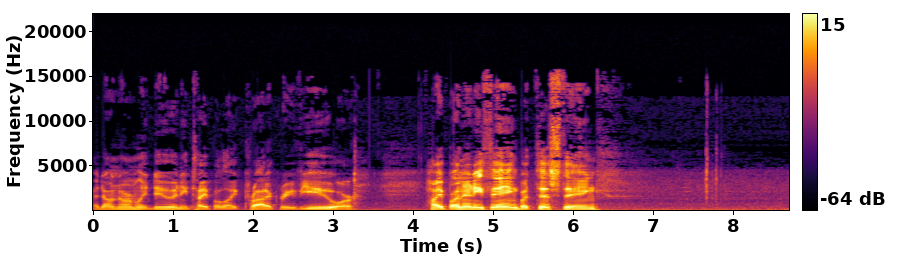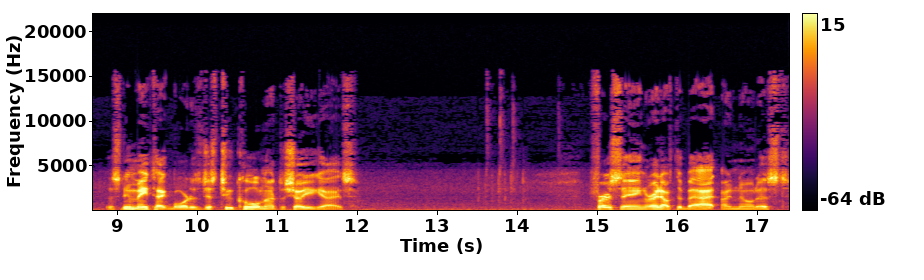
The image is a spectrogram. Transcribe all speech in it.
I don't normally do any type of like product review or hype on anything, but this thing, this new Matek board is just too cool not to show you guys. First thing, right off the bat, I noticed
